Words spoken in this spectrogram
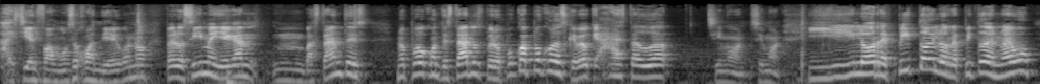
Ay, sí, el famoso Juan Diego, ¿no? Pero sí, me llegan mm, bastantes. No puedo contestarlos, pero poco a poco los que veo que, ah, esta duda, Simón, Simón. Y lo repito y lo repito de nuevo.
